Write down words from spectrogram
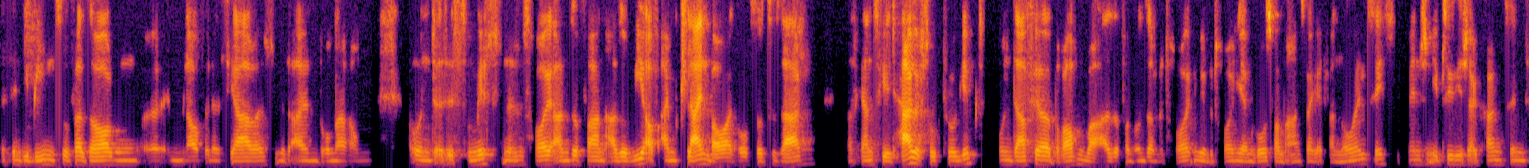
Es sind die Bienen zu versorgen äh, im Laufe des Jahres mit allem drumherum. Und es ist zu misten, es ist Heu anzufahren, also wie auf einem Kleinbauernhof sozusagen was ganz viel Tagesstruktur gibt. Und dafür brauchen wir also von unseren Betreuten, wir betreuen ja im Großraum Arnsberg etwa 90 Menschen, die psychisch erkrankt sind.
